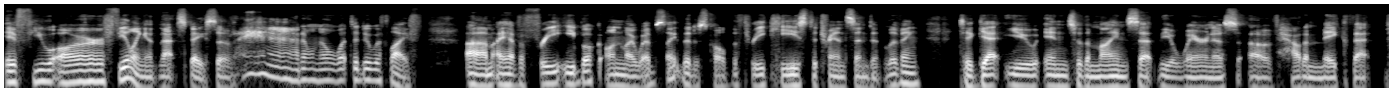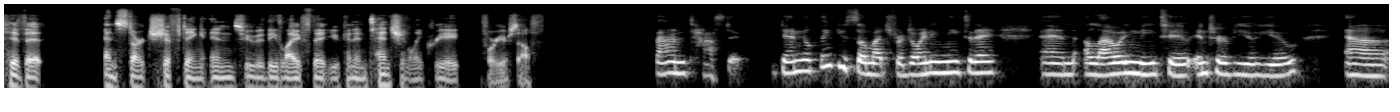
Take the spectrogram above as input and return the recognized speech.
if you are feeling in that space of, eh, I don't know what to do with life, um, I have a free ebook on my website that is called The Three Keys to Transcendent Living to get you into the mindset, the awareness of how to make that pivot and start shifting into the life that you can intentionally create for yourself. Fantastic. Daniel, thank you so much for joining me today and allowing me to interview you. Uh,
